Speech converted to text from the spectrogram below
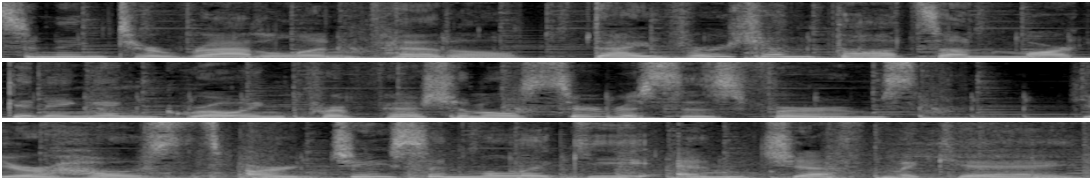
listening to Rattle and Pedal, divergent thoughts on marketing and growing professional services firms. Your hosts are Jason Mlicki and Jeff McKay.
